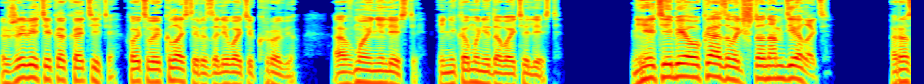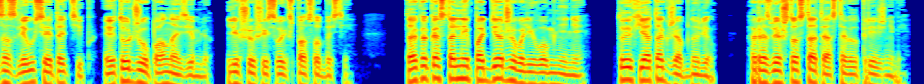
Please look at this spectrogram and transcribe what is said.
живите как хотите, хоть свои кластеры заливайте кровью, а в мой не лезьте и никому не давайте лезть. «Не тебе указывать, что нам делать!» Разозлился этот тип и тут же упал на землю, лишившись своих способностей. Так как остальные поддерживали его мнение, то их я также обнулил, разве что статы оставил прежними.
